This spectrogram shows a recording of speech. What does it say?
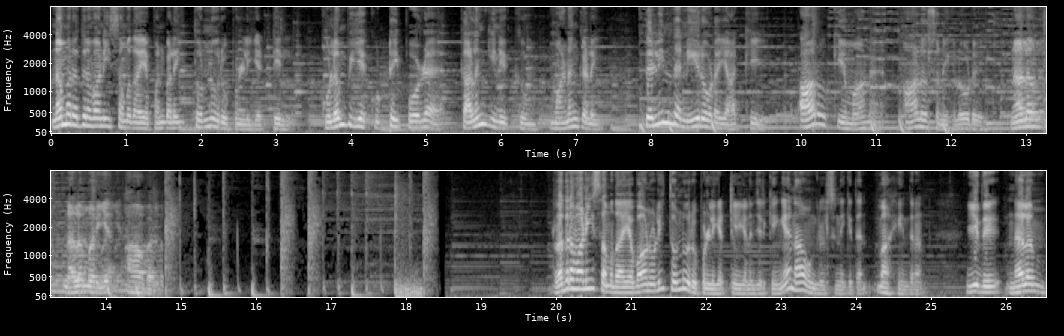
நம்ம ரத்னவாணி சமுதாய பண்பலை தொண்ணூறு புள்ளி எட்டில். குழம்பிய குட்டை போல கலங்கி நிற்கும் மனங்களை தெளிந்த நீரோடையாக்கி ஆரோக்கியமான ஆலோசனைகளோடு நலம் நலமறிய ஆவல். ரத்னவாணி சமுதாய வானொலி தொண்ணூறு புள்ளி எட்டில் இணைஞ்சிருக்கீங்க. நான் உங்கள் சிநேகிதன் மகேந்திரன். இது நலம்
